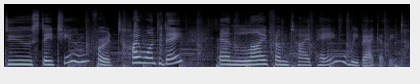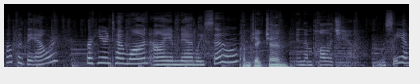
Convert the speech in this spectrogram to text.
do stay tuned for Taiwan Today. And live from Taipei, we'll be back at the top of the hour. For Here in Taiwan, I am Natalie So. I'm Jake Chen. And I'm Paula Chow. We'll see ya.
